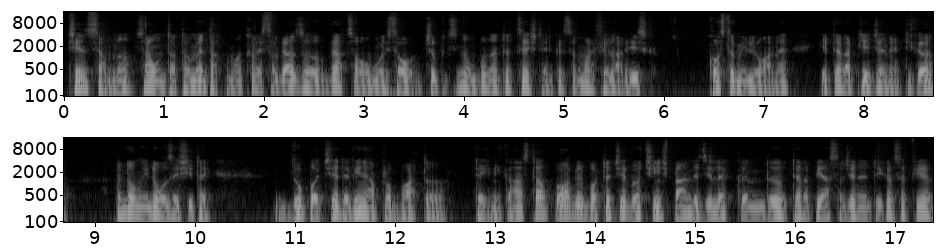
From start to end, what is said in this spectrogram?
ce înseamnă să ai un tratament acum care salvează viața omului sau cel puțin o îmbunătățește încât să nu mai fie la risc, costă milioane, e terapie genetică în 2023. După ce devine aprobată tehnica asta, probabil vor trece vreo 15 ani de zile când terapia asta genetică să fie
